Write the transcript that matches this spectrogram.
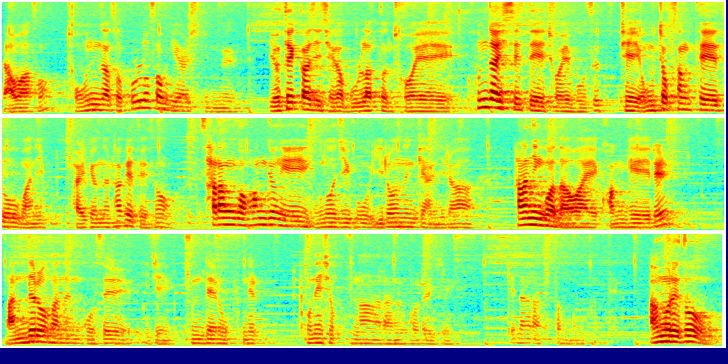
나와서 저 혼자서 홀로서기 할 수 있는 여태까지 제가 몰랐던 저의 혼자 있을 때의 저의 모습 제 영적 상태도 많이 발견을 하게 돼서 사람과 환경에 무너지고 이러는 게 아니라 하나님과 나와의 관계를 만들어가는 곳을 이제 군대로 보내, 보내셨구나라는 거를 이제 깨달았던 것 같아요. 아무래도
